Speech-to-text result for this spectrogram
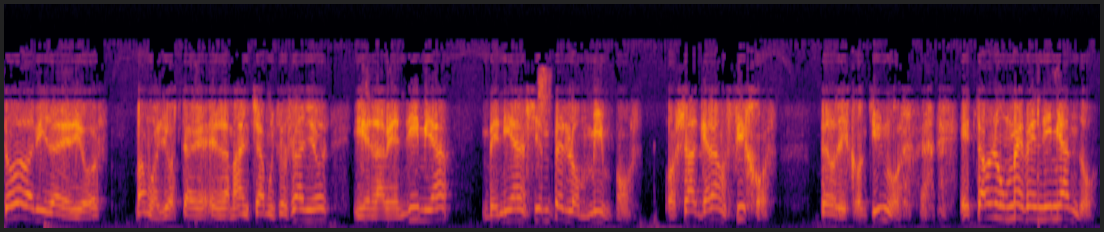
toda la vida de Dios, vamos, yo estoy en La Mancha muchos años y en la vendimia venían siempre los mismos, o sea, que eran fijos, pero discontinuos. Estaban un mes vendimiando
